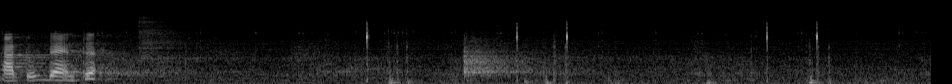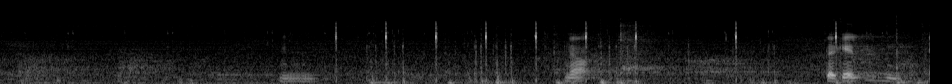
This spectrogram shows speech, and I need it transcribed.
Arthur Dent mm. no perché è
